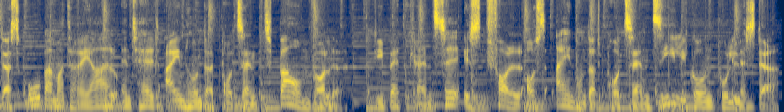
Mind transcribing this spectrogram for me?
Das Obermaterial enthält 100% Baumwolle. Die Bettgrenze ist voll aus 100% Silikonpolyester.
